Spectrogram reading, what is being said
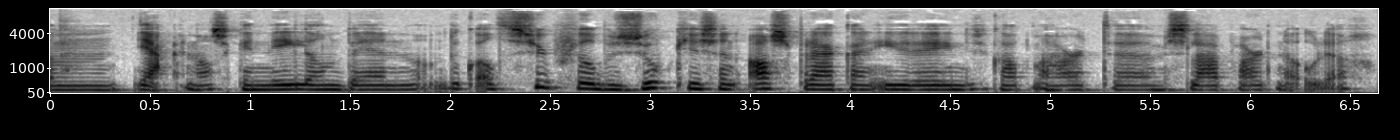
Um, ja, en als ik in Nederland ben, dan doe ik altijd superveel bezoekjes en afspraken aan iedereen. Dus ik had mijn, hart, mijn slaap hard nodig.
